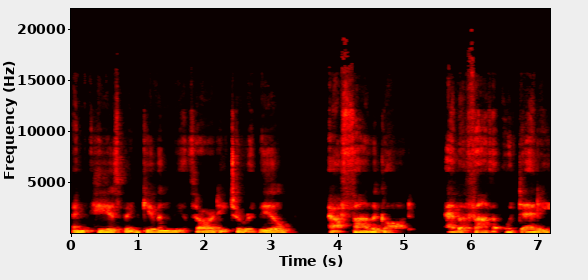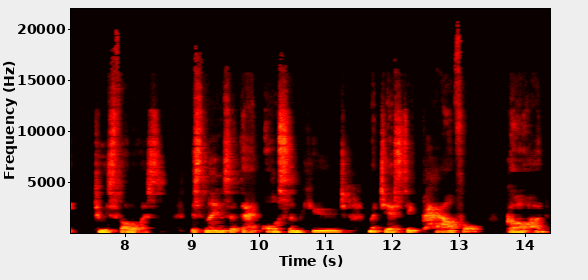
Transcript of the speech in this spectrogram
And he has been given the authority to reveal our Father God, Abba Father or Daddy to his followers. This means that that awesome, huge, majestic, powerful God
